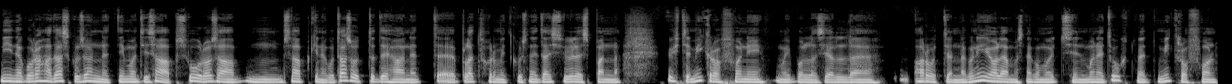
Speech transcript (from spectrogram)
nii nagu raha taskus on, et niimoodi saab, suur osa mm, saabki nagu tasuta teha, need platvormid, kus neid asju üles panna. ühte mikrofoni, võib-olla seal äh, arvuti on nagunii olemas, nagu ma ütlesin, mõned juhtmed, mikrofon,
